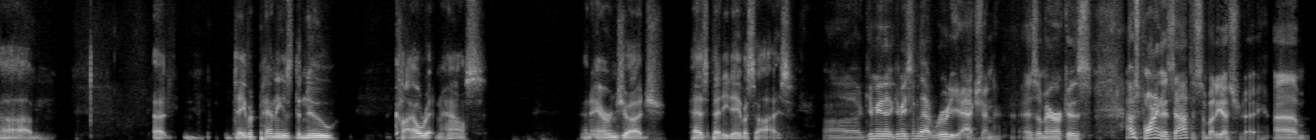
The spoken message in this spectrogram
Um, uh, David Penny is the new Kyle Rittenhouse, and Aaron Judge has Bette Davis eyes. Uh, give me that. Give me some of that Rudy action as America's. I was pointing this out to somebody yesterday, um,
